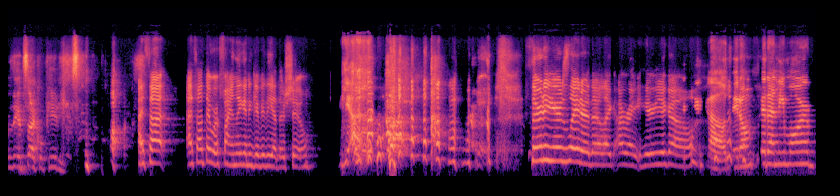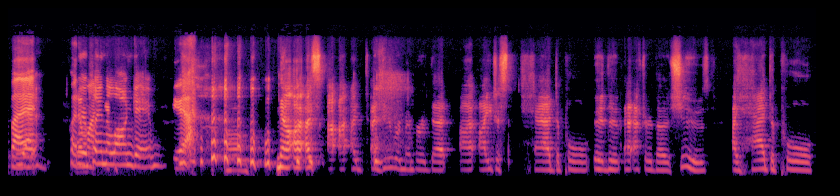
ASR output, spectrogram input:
of the encyclopedias in the box. I thought I thought they were finally going to give you the other shoe. Yeah. 30 years later, they're like, all right, here you go. There you go. They don't fit anymore, but yeah, put we're them on. playing the long game. yeah. Um, Now, I do remember that I, I just had to pull uh, the, after the shoes. I had to pull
